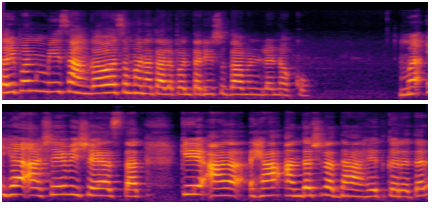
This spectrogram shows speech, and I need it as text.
तरी पण मी सांगावं असं मनात आलं पण तरीसुद्धा म्हटलं नको. मग ह्या असे विषय असतात की आ ह्या अंधश्रद्धा आहेत खरं तर.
